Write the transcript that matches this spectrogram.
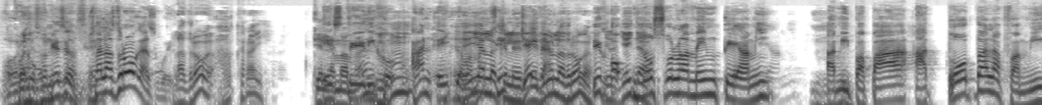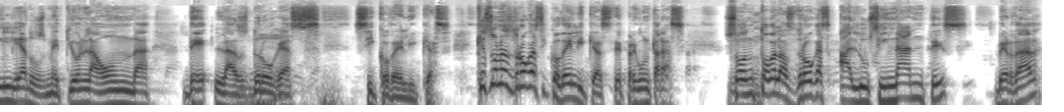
¿Cuáles son ¿Qué es eso? esas? O sea, las drogas, güey. La droga. Ah, caray. Que la Este, mamá. dijo, ah, eh, Ella mamá, la que le- le Jada. dio la droga. Dijo, Jada. no solamente a mí, a mi papá, a toda la familia nos metió en la onda de las drogas psicodélicas. ¿Qué son las drogas psicodélicas? Te preguntarás. Son todas las drogas alucinantes, ¿verdad?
